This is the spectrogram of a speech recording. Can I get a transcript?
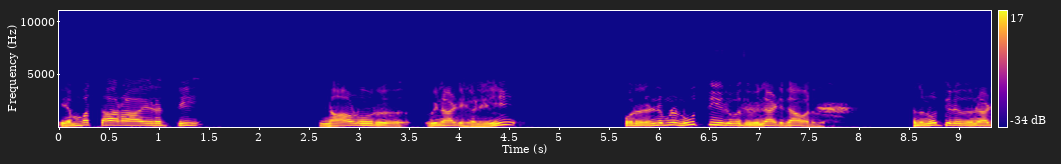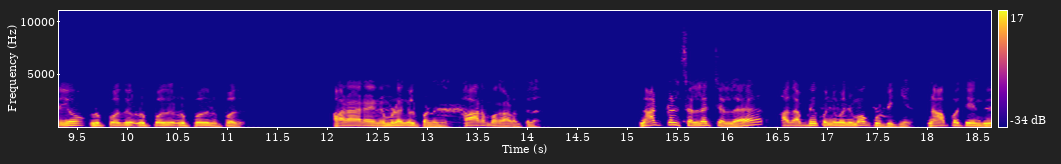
எண்பத்தாறாயிரத்தி நானூறு வினாடிகளில் ஒரு ரெண்டு மணி நூற்றி இருபது வினாடி தான் வருது. அந்த நூற்றி இருபது வினாடியும் முப்பது முப்பது முப்பது முப்பது. ஆறாயிரம் நிமிடங்கள் பண்ணுங்கள் ஆரம்ப காலத்தில். நாட்கள் செல்ல செல்ல அதை அப்படியே கொஞ்சம் கொஞ்சமாக கூட்டிங்க நாற்பத்தைந்து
